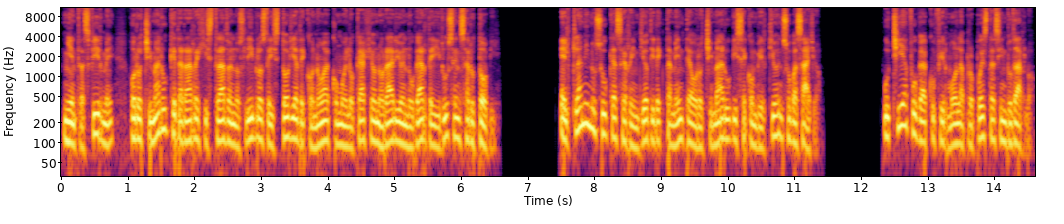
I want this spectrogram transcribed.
Mientras firme, Orochimaru quedará registrado en los libros de historia de Konoha como el Okage honorario en lugar de Hiruzen Sarutobi. El clan Inuzuka se rindió directamente a Orochimaru y se convirtió en su vasallo. Uchiha Fugaku firmó la propuesta sin dudarlo.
